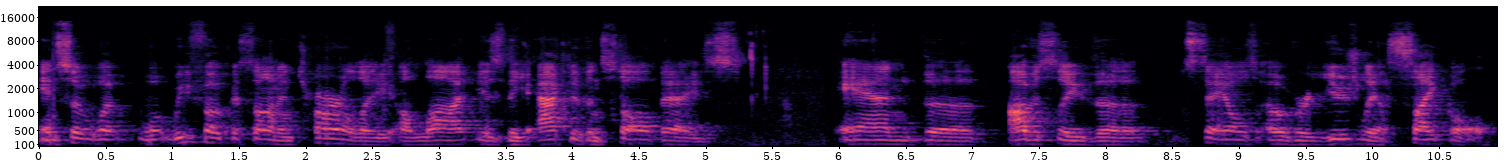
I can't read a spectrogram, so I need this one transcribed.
And so what, what we focus on internally a lot is the active install base and the obviously the sales over usually a cycle.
